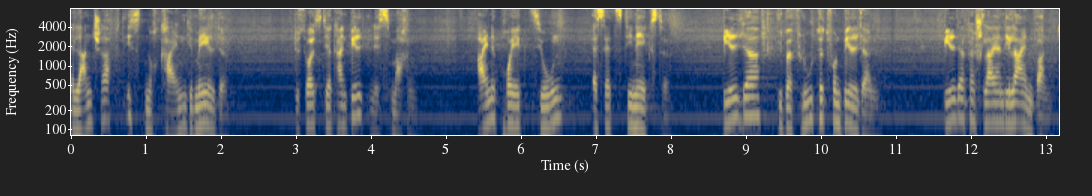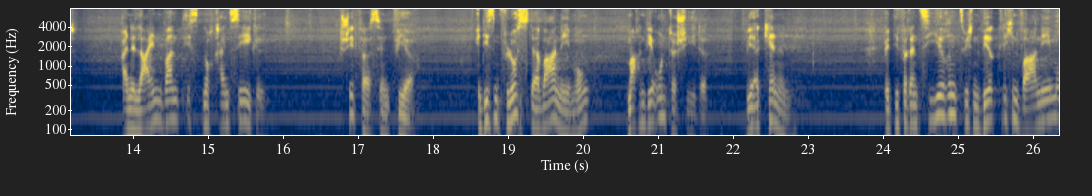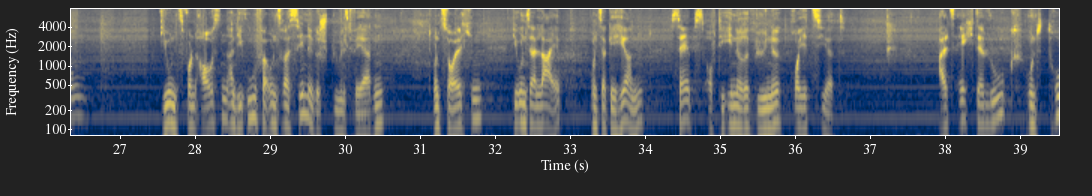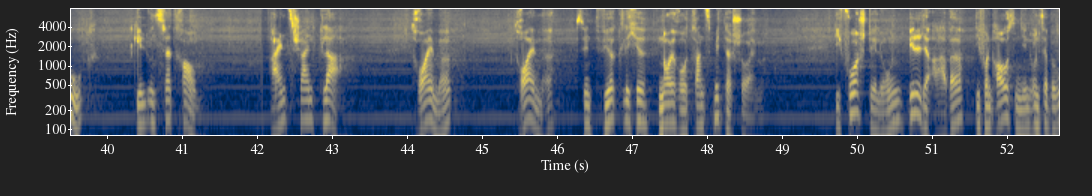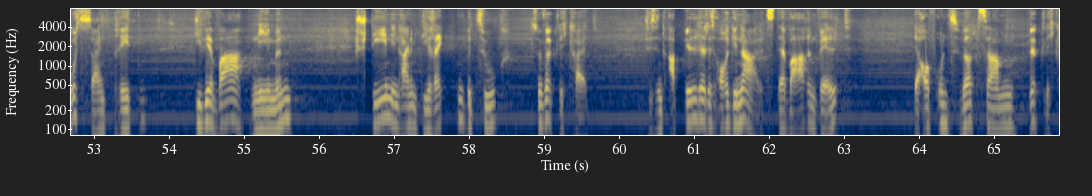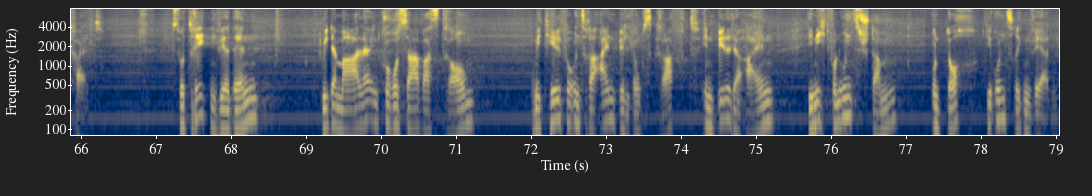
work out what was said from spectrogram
Eine Landschaft ist noch kein Gemälde. Du sollst dir kein Bildnis machen. Eine Projektion ersetzt die nächste. Bilder überflutet von Bildern. Bilder verschleiern die Leinwand. Eine Leinwand ist noch kein Segel. Schiffer sind wir. In diesem Fluss der Wahrnehmung machen wir Unterschiede. Wir erkennen. Wir differenzieren zwischen wirklichen Wahrnehmungen, die uns von außen an die Ufer unserer Sinne gespült werden, und solchen, die unser Leib, unser Gehirn selbst auf die innere Bühne projiziert. Als echter Lug und Trug gilt uns der Traum. Eins scheint klar. Träume, Träume sind wirkliche Neurotransmitterschäume. Die Vorstellungen, Bilder aber, die von außen in unser Bewusstsein treten, die wir wahrnehmen, stehen in einem direkten Bezug zur Wirklichkeit. Sie sind Abbilder des Originals, der wahren Welt, der auf uns wirksamen Wirklichkeit. So treten wir denn, wie der Maler in Kurosawas Traum, mit Hilfe unserer Einbildungskraft in Bilder ein, die nicht von uns stammen und doch die unsrigen werden.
